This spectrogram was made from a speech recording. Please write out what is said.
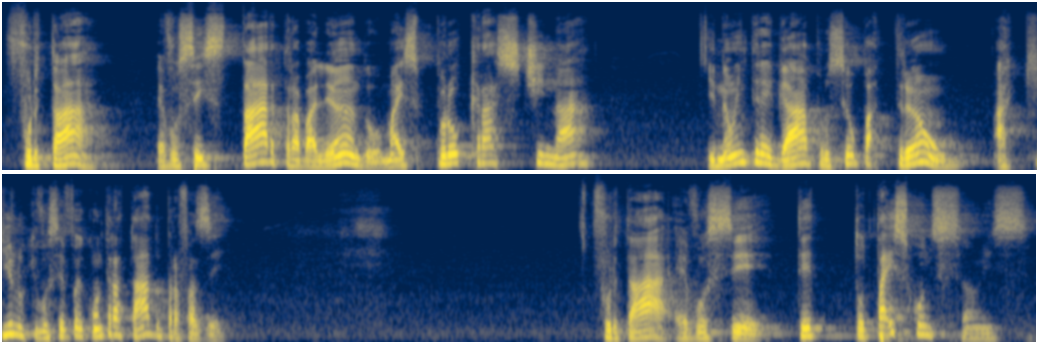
Furtar é você estar trabalhando, mas procrastinar e não entregar para o seu patrão aquilo que você foi contratado para fazer. Furtar é você ter totais condições,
